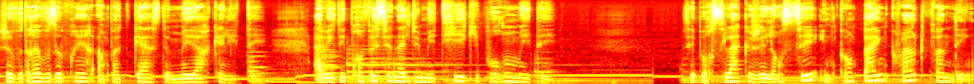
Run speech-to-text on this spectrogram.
je voudrais vous offrir un podcast de meilleure qualité, avec des professionnels du métier qui pourront m'aider. C'est pour cela que j'ai lancé une campagne crowdfunding.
